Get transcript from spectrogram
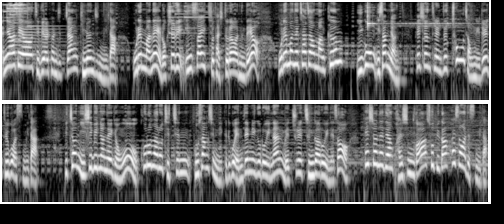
안녕하세요. DBR 편집장 김현주입니다. 오랜만에 럭셔리 인사이트로 다시 돌아왔는데요. 오랜만에 찾아온 만큼 2023년 패션 트렌드 총정리를 들고 왔습니다. 2022년의 경우 코로나로 지친 보상심리 그리고 엔데믹으로 인한 매출의 증가로 인해서 패션에 대한 관심과 소비가 활성화됐습니다.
